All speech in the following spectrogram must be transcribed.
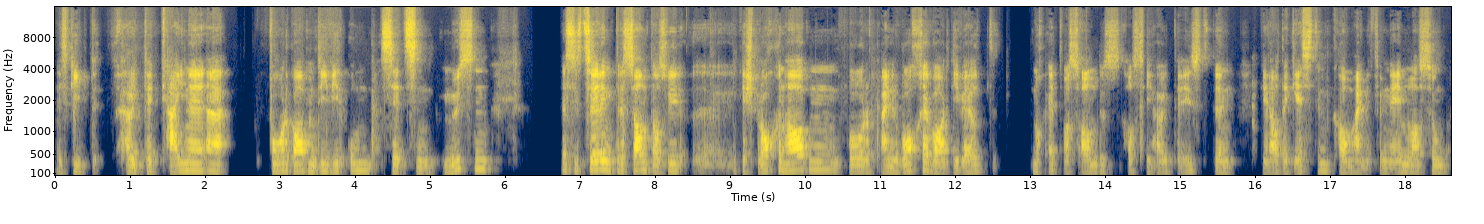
Es gibt heute keine äh, Vorgaben, die wir umsetzen müssen. Es ist sehr interessant, als wir äh, gesprochen haben. Vor einer Woche war die Welt noch etwas anders, als sie heute ist, denn gerade gestern kam eine Vernehmlassung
